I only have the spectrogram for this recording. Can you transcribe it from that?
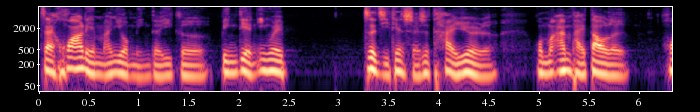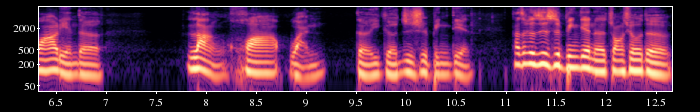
在花莲蛮有名的一个冰店，因为这几天实在是太热了，我们安排到了花莲的浪花丸的一个日式冰店。那这个日式冰店呢，装修的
